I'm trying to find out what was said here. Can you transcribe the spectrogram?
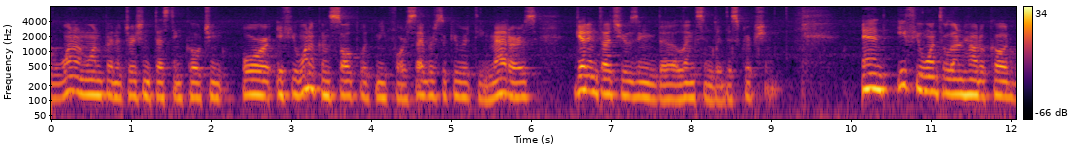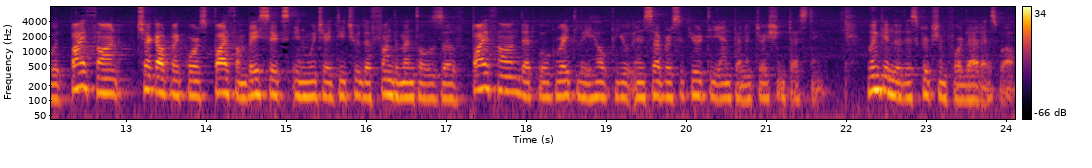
one-on-one -on -one penetration testing coaching, or if you want to consult with me for cybersecurity matters, get in touch using the links in the description. And if you want to learn how to code with Python, check out my course Python Basics in which I teach you the fundamentals of Python that will greatly help you in cybersecurity and penetration testing. Link in the description for that as well.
